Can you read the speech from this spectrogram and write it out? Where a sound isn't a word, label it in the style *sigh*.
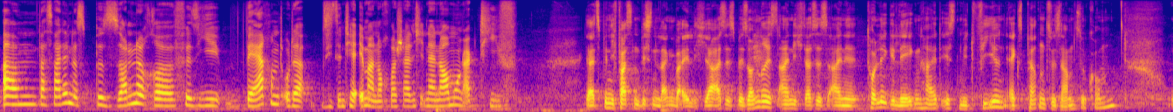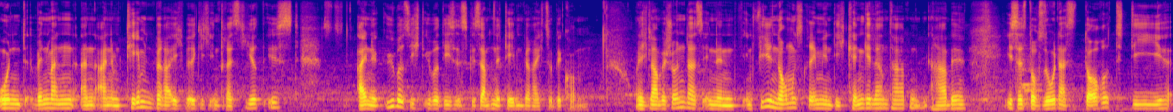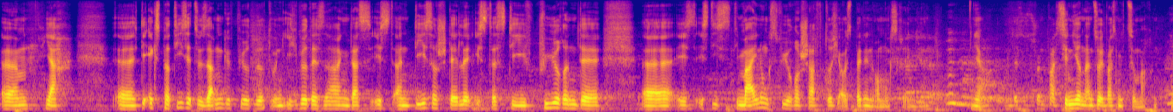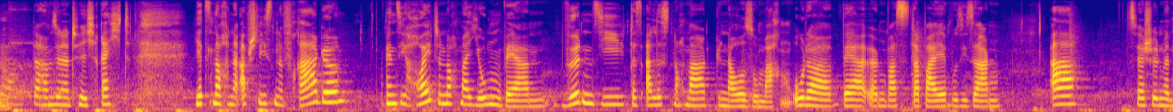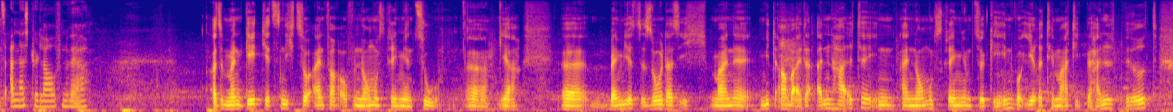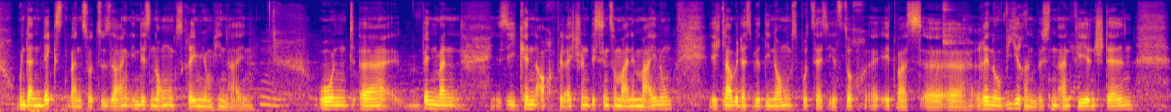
Ähm, was war denn das Besondere für Sie während, oder Sie sind ja immer noch wahrscheinlich in der Normung aktiv? Ja, jetzt bin ich fast ein bisschen langweilig. Ja, also das Besondere ist eigentlich, dass es eine tolle Gelegenheit ist, mit vielen Experten zusammenzukommen. Und wenn man an einem Themenbereich wirklich interessiert ist, eine Übersicht über dieses gesamte Themenbereich zu bekommen. Und ich glaube schon, dass in, den, in vielen Normungsgremien, die ich kennengelernt haben, habe, ist es doch so, dass dort die, ähm, ja, äh, die Expertise zusammengeführt wird und ich würde sagen, das ist an dieser Stelle ist das die führende, äh, ist, ist die, die Meinungsführerschaft durchaus bei den Normungsgremien. Mhm. Ja, und das ist schon faszinierend, an so etwas mitzumachen. Ja, ja. Da haben Sie natürlich recht. Jetzt noch eine abschließende Frage. Wenn Sie heute noch mal jung wären, würden Sie das alles noch mal genauso machen? Oder wäre irgendwas dabei, wo Sie sagen, ah, es wäre schön, wenn es anders gelaufen wäre? Also man geht jetzt nicht so einfach auf Normungsgremien zu. Äh, ja. Äh, bei mir ist es so, dass ich meine Mitarbeiter anhalte, in ein Normungsgremium zu gehen, wo ihre Thematik behandelt wird und dann wächst man sozusagen in das Normungsgremium hinein. Mhm. Und äh, wenn man, Sie kennen auch vielleicht schon ein bisschen so meine Meinung, ich glaube, dass wir die Normungsprozesse jetzt doch äh, etwas äh, äh, renovieren müssen an vielen Stellen.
